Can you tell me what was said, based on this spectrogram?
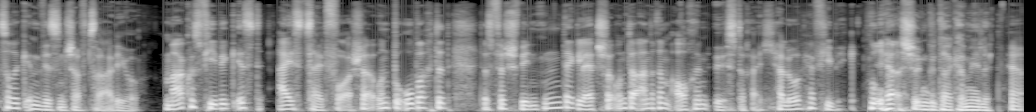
Willkommen zurück im Wissenschaftsradio. Markus Fiebig ist Eiszeitforscher und beobachtet das Verschwinden der Gletscher unter anderem auch in Österreich. Hallo, Herr Fiebig. Ja, schönen guten Tag, Kamele. Ja.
